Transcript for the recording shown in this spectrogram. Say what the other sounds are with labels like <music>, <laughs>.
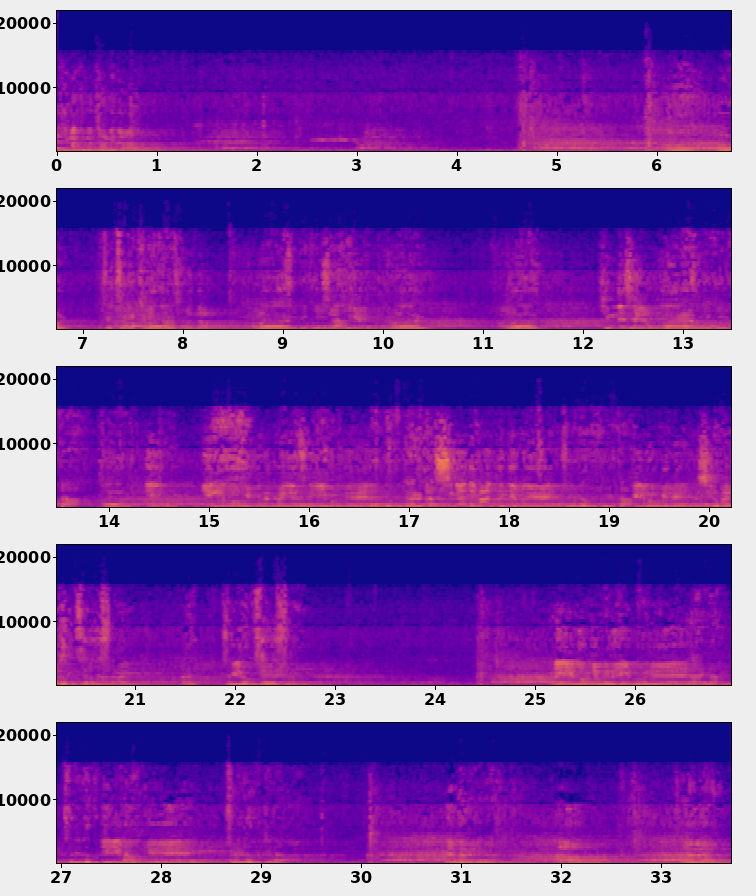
자, 힘만큼 먼저 합니다. 오, 올. 저 줄이 길다. 잘한다. 올. 줄이 길다. 올. 올. 힘내세요. 줄이 길다. 올. 일, 일곱 개입니다. 걸려서 일곱 개. 너무 자, 길다. 시간이 많기 때문에 줄이 너무 길다. 일곱 개. 너무, 신발 너무 세웠어. 어? 줄이 너무 세웠어. 일곱 개입니다. 일곱 개. 야, 야, 줄이 너무 길다. 일곱 개. 줄이 너무 길어. 여덟. 아홉. 열.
